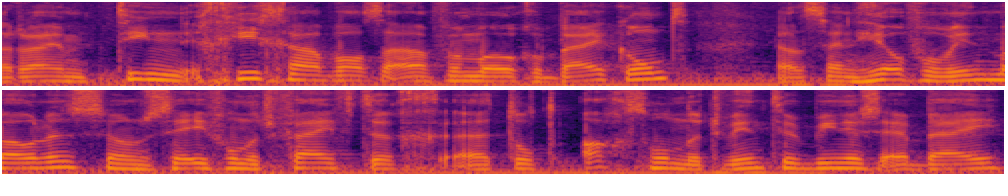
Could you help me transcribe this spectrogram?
ruim 10 gigawatt aan vermogen bijkomt. Nou, dat zijn heel veel windmolens, zo'n 750 uh, tot 800 windturbines erbij.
